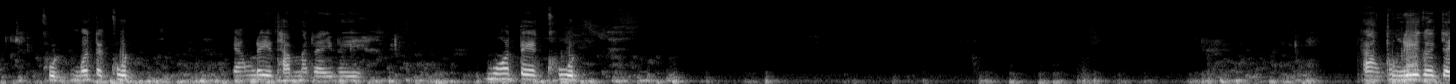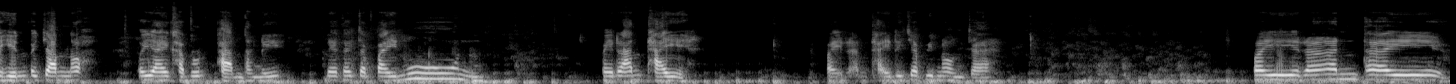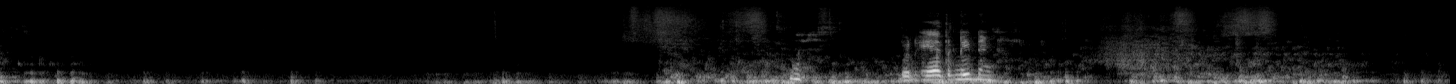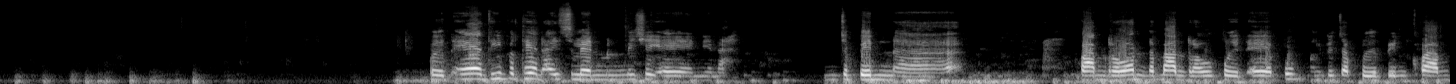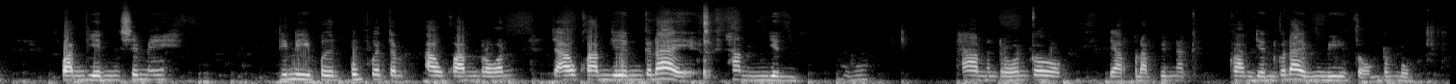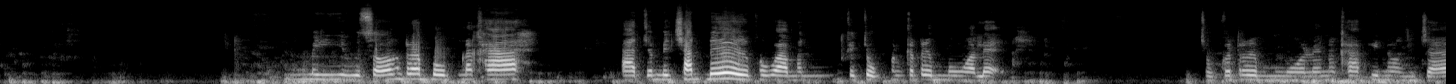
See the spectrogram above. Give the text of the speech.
ขุดมัวแต่ขุด ยังไม่ได้ทำอะไรเลย มัวแต่ขุด ทางตรงนี้ก็จะเห็นประจำเนาะเพรายายขับรถผ่านทางนี้ แล้วก็จะไปนู่น ไปร้านไทย ไปร้านไทยด้วยจ้าพี่น้องจ้าไปร้านไทยเปิดแอร์สักนิดหนึ่ง เปิดแอร์ที่ประเทศไอซ์แลนด์มันไม่ใช่แอร์เนี่ยนะมันจะเป็นอ่าความร้อนถ้าบ้านเราเปิดแอร์ปุ๊บมันก็จะเปิดเป็นความความเย็นใช่ไหมที่นี่เปิดปุ๊บก็จะเอาความร้อน จะเอาความเย็นก็ได้ ถ้ามันเย็น ถ้ามันร้อนก็อยากปรับเป็นความเย็นก็ได้มันมีสองระบบ มีอยู่สองระบบนะคะ อาจจะไม่ชัดเด้อเพราะว่ามันกระจกมันก็เริ่มมัวแล้วกระจกก็เริ่มมัวแล้วนะคะ พี่น้องจ้า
